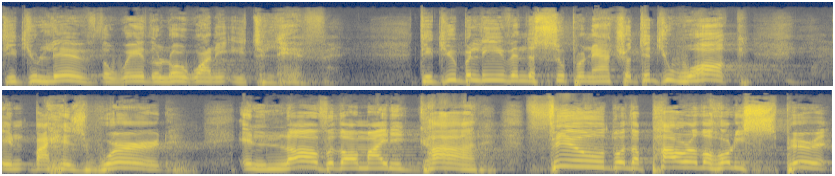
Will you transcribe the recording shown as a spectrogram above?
Did you live the way the Lord wanted you to live? Did you believe in the supernatural? Did you walk in, by His Word in love with Almighty God, filled with the power of the Holy Spirit?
